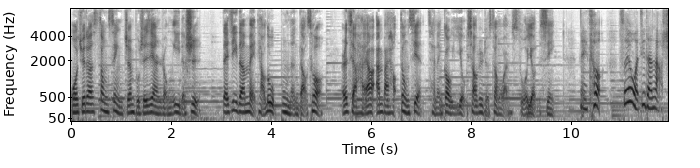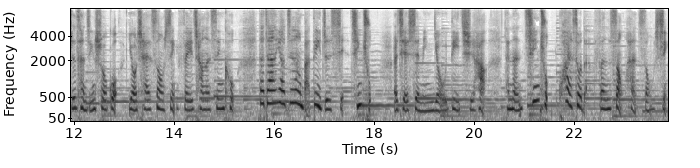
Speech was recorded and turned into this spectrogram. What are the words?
我觉得送信真不是件容易的事，得记得每条路不能搞错。而且还要安排好动线，才能够有效率的送完所有的信。没错，所以我记得老师曾经说过，邮差送信非常的辛苦，大家要尽量把地址写清楚，而且写明邮递区号，才能清楚快速的分送和送信。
